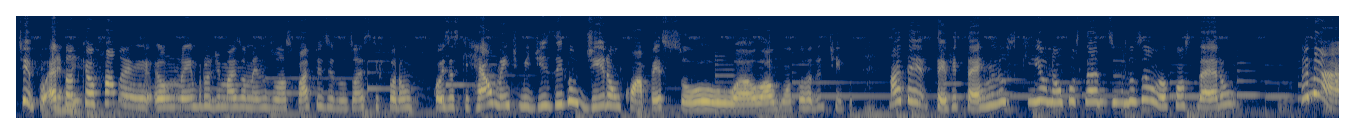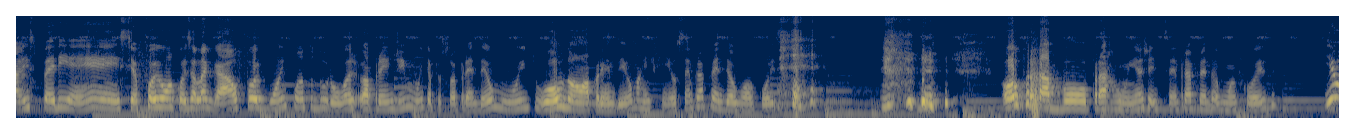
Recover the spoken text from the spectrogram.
Tipo, é, é tanto mesmo. que eu falei, eu lembro de mais ou menos umas quatro desilusões que foram coisas que realmente me desiludiram com a pessoa ou alguma coisa do tipo. Mas te, teve términos que eu não considero desilusão. Eu considero, sei lá, experiência, foi uma coisa legal, foi bom enquanto durou. Eu aprendi muito, a pessoa aprendeu muito, ou não aprendeu, mas enfim, eu sempre aprendi alguma coisa. ou para bom ou para ruim, a gente sempre aprende alguma coisa. E eu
